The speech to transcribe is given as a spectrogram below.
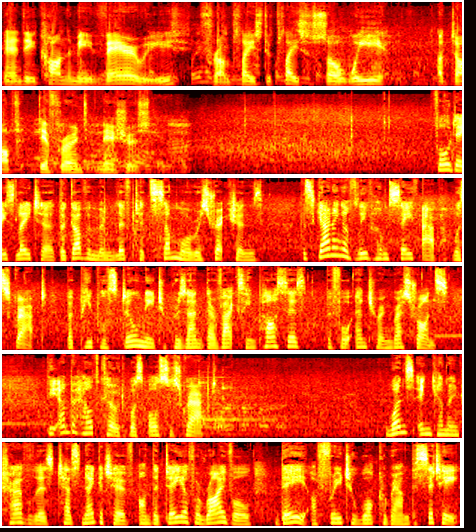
and the economy vary from place to place, so we adopt different measures. Four days later, the government lifted some more restrictions. The scanning of Leave Home Safe app was scrapped, but people still need to present their vaccine passes before entering restaurants. The Amber Health Code was also scrapped. Once incoming travelers test negative on the day of arrival, they are free to walk around the city.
